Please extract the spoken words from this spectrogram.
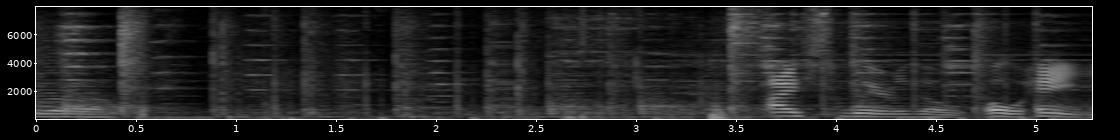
Bruh. I swear though. Oh, hey.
